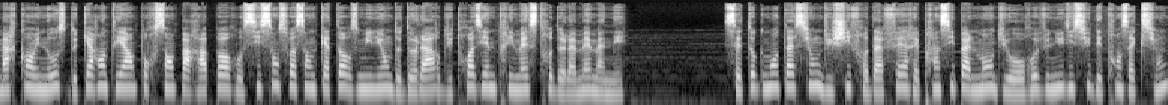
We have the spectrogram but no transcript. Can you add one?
marquant une hausse de 41% par rapport aux 674 millions de dollars du troisième trimestre de la même année. Cette augmentation du chiffre d'affaires est principalement due aux revenus issus des transactions,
